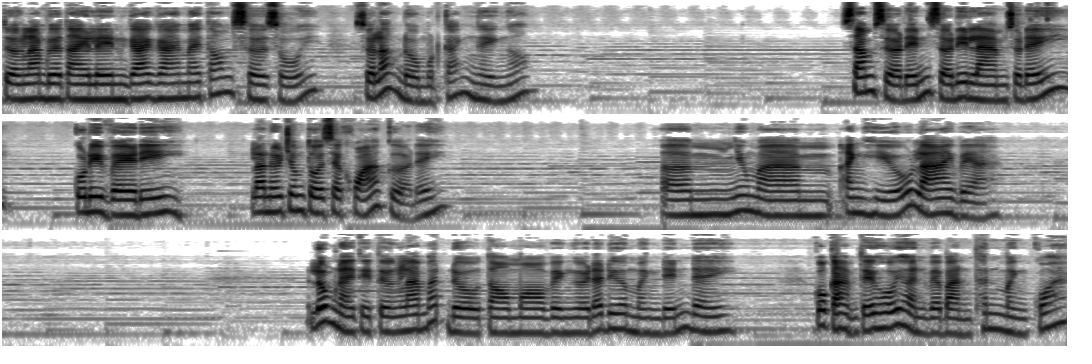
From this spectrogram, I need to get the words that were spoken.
Tường Lam đưa tay lên gai gai mái tóm sơ sối Rồi lắc đầu một cách ngây ngốc Sắm sửa đến giờ đi làm rồi đấy Cô đi về đi Là nơi chúng tôi sẽ khóa cửa đấy à, Nhưng mà anh Hiếu là ai vậy ạ? Lúc này thì Tường Lam bắt đầu tò mò về người đã đưa mình đến đây. Cô cảm thấy hối hận về bản thân mình quá.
